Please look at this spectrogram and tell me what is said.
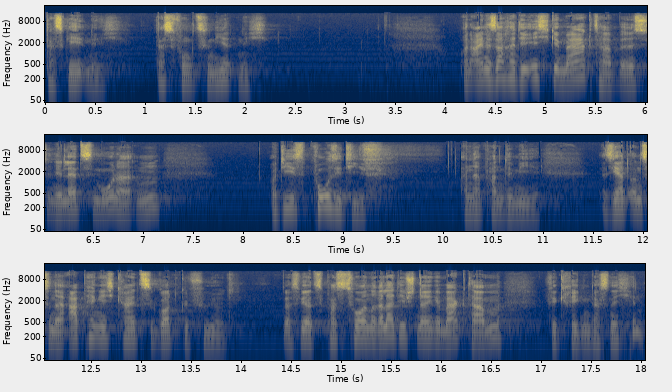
das geht nicht. Das funktioniert nicht. Und eine Sache, die ich gemerkt habe, ist in den letzten Monaten, und die ist positiv an der Pandemie, sie hat uns in eine Abhängigkeit zu Gott geführt. dass wir als Pastoren relativ schnell gemerkt haben, wir kriegen das nicht hin.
